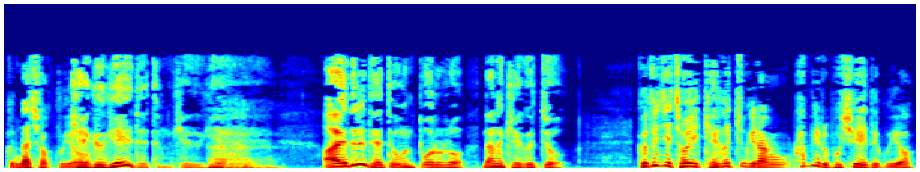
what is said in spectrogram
끝나셨고요. 개그계 대통령, 개그계. 아. 아이들의 대통령은 뽀로로, 나는 개그 쪽. 그것도 이제 저희 개그 쪽이랑 합의를 보셔야 되고요.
